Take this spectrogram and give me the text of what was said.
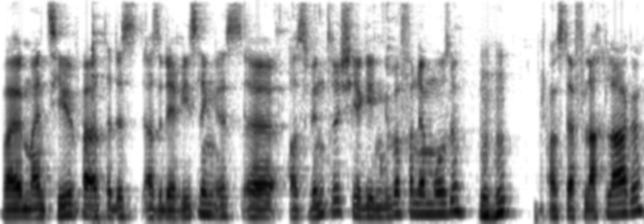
Weil mein Ziel war, das ist, also der Riesling ist äh, aus Windrich, hier gegenüber von der Mosel, aus der Flachlage.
